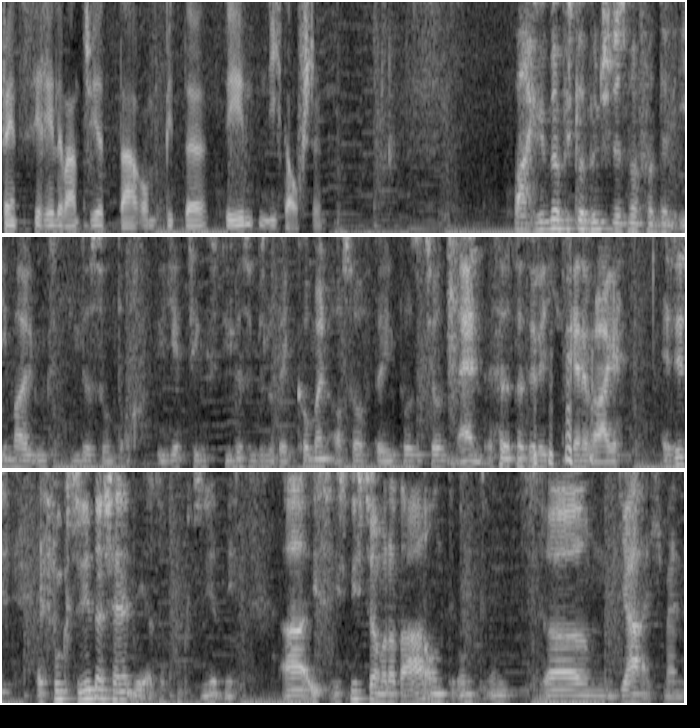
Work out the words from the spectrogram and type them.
Fantasy relevant wird. Darum bitte den nicht aufstellen. Boah, ich würde mir ein bisschen wünschen, dass wir von den ehemaligen Steelers und auch jetzigen Steelers ein bisschen wegkommen, außer auf der In-Position. Nein, das ist natürlich keine Frage. Es ist, es funktioniert anscheinend nicht, also funktioniert nicht. Äh, ist, ist nicht so am Radar und, und, und ähm, ja, ich meine,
